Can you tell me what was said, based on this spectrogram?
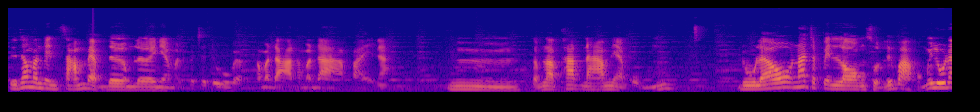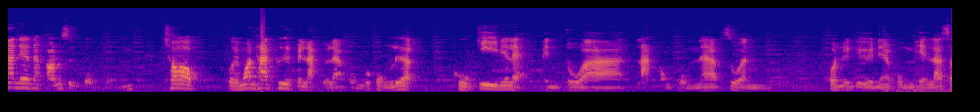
คือถ้ามันเป็นซ้ำแบบเดิมเลยเนี่ย มันก็จะดูแบบธรรมดาธรรมดาไปนะ อืมสำหรับธาตุน้ำเนี่ยผมดูแล้วน่าจะเป็นรองสุดหรือเปล่า ผมไม่รู้นะเนี่ยนะความรู้สึกผมผมชอบโปเกมอนธาตุพืชเป็นหลักอยู่แล้ว ผมก็คงเลือกคูกี้นี่แหละ เป็นตัวหลักของผมนะครับ ส่วนคนอื่นๆเนี่ยผมเห็นแล้วส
